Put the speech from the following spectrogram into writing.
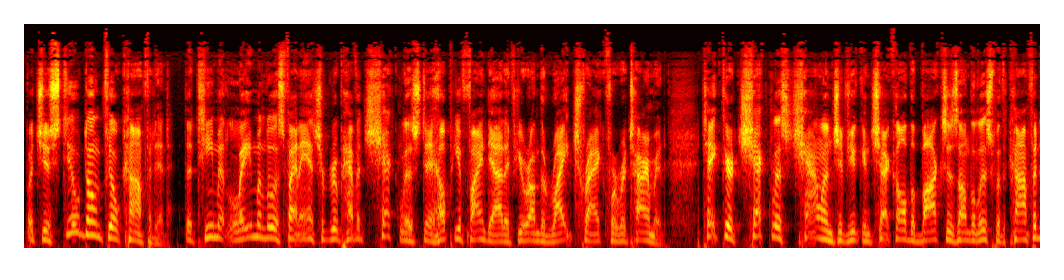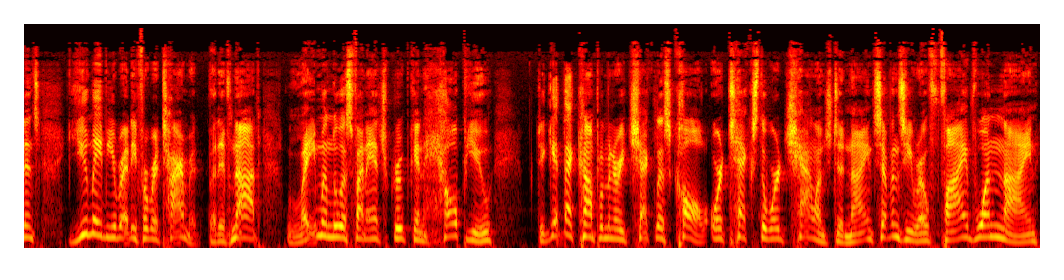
But you still don't feel confident. The team at Lehman Lewis Financial Group have a checklist to help you find out if you're on the right track for retirement. Take their checklist challenge. If you can check all the boxes on the list with confidence, you may be ready for retirement. But if not, Lehman Lewis Financial Group can help you To get that complimentary checklist, call or text the word challenge to 970 519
